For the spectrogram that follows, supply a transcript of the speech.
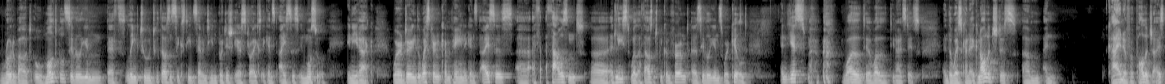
wrote about oh multiple civilian deaths linked to 2016-17 British airstrikes against ISIS in Mosul in Iraq, where during the Western campaign against ISIS, uh, a, th- a, thousand, uh, at least, well, a thousand to be confirmed, uh, civilians were killed. And yes, while the, while the United States and the West kind of acknowledged this um, and kind of apologized,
